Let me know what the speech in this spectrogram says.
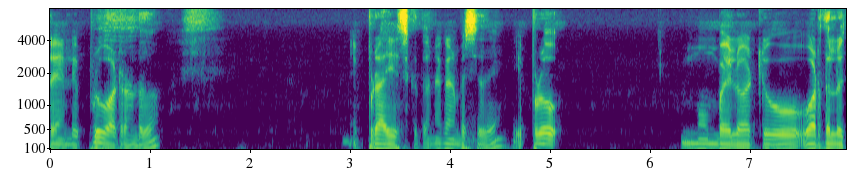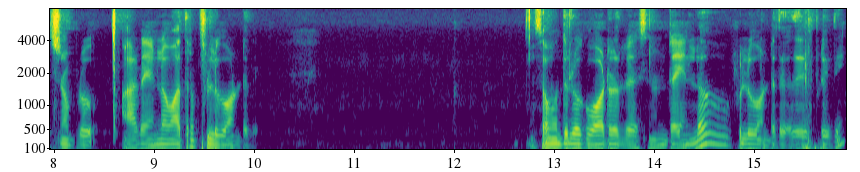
టైంలో ఎప్పుడు వాటర్ ఉండదు. ఇప్పుడు ఆ ఇసుకతోనే కనిపిస్తుంది. ఎప్పుడో ముంబైలో అట్లు వరదలు వచ్చినప్పుడు ఆ టైంలో మాత్రం ఫుల్గా ఉంటుంది. సముద్రంలోకి వాటర్ వేసిన టైంలో ఫుల్గా ఉంటుంది కదా ఎప్పుడు ఇది.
